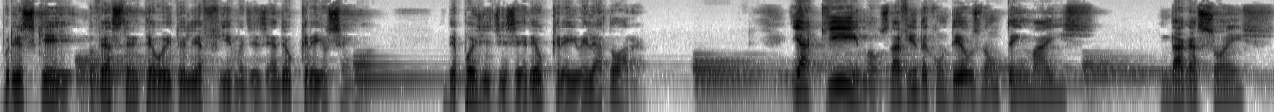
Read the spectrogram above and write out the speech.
Por isso que no verso 38 ele afirma dizendo: "Eu creio, Senhor". Depois de dizer "Eu creio", ele adora. E aqui, irmãos, na vida com Deus não tem mais indagações.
